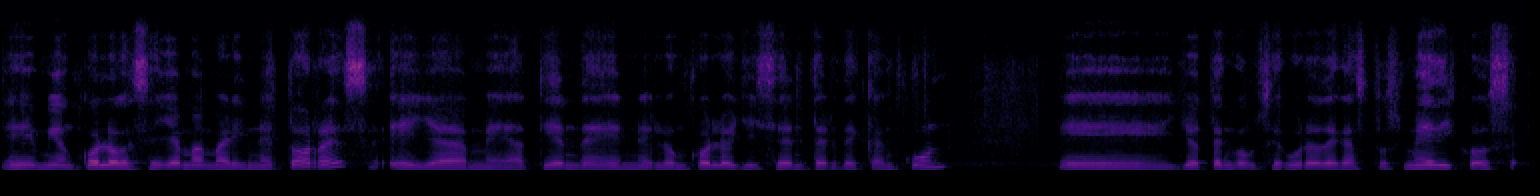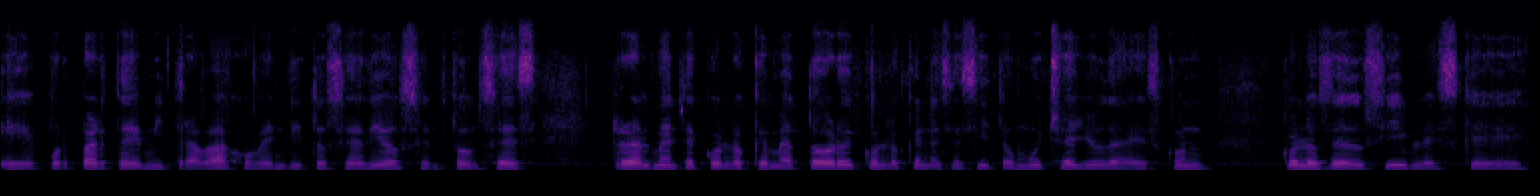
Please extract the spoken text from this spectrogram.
Eh, mi oncóloga se llama Marine Torres, ella me atiende en el Oncology Center de Cancún. Eh, yo tengo un seguro de gastos médicos eh, por parte de mi trabajo, bendito sea Dios, entonces realmente con lo que me atoro y con lo que necesito mucha ayuda es con, con los deducibles que,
